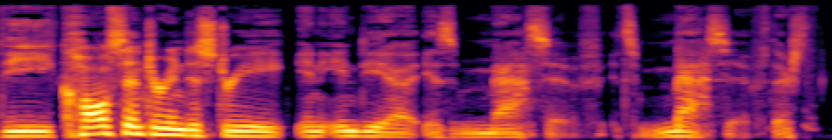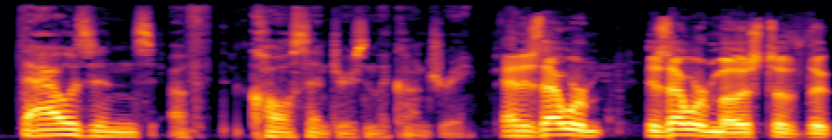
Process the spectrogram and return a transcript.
the call center industry in India is massive. It's massive. There's thousands of call centers in the country. And is that where is that where most of the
